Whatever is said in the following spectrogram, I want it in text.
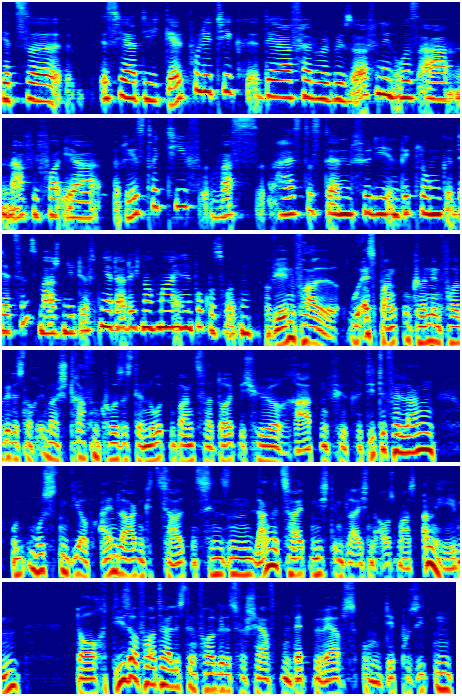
Jetzt äh, ist ja die Geldpolitik der Federal Reserve in den USA nach wie vor eher restriktiv. Was heißt es denn für die Entwicklung der Zinsmargen? Die dürften ja dadurch nochmal in den Fokus rücken. Auf jeden Fall. US-Banken können infolge des noch immer straffen Kurses der Notenbank zwar deutlich höhere Raten für Kredite verlangen und mussten die auf Einlagen gezahlten Zinsen lange Zeit nicht im gleichen Ausmaß anheben. Doch dieser Vorteil ist infolge des verschärften Wettbewerbs um Depositen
